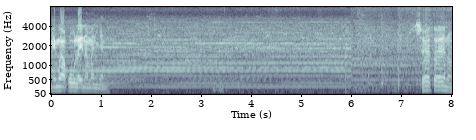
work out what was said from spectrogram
May mga kulay naman yan. So ito ayan o,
